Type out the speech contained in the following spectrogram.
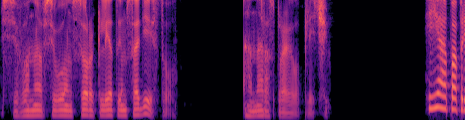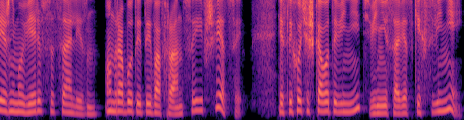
Всего-навсего он сорок лет им содействовал. Она расправила плечи. «Я по-прежнему верю в социализм. Он работает и во Франции, и в Швеции. Если хочешь кого-то винить, вини советских свиней.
